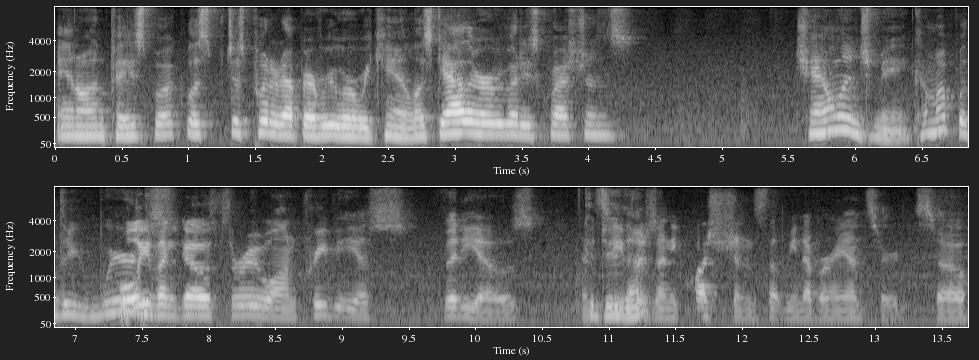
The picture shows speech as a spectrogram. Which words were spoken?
and on Facebook. Let's just put it up everywhere we can. Let's gather everybody's questions. Challenge me. Come up with the weirdest. We'll even go through on previous videos and Could see if that. there's any questions that we never answered. So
